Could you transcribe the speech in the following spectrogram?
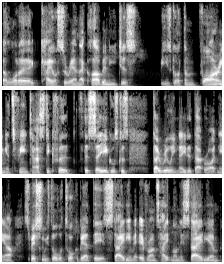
a lot of chaos around that club, and he just he's got them firing. It's fantastic for, for the Sea Eagles because they really needed that right now, especially with all the talk about their stadium. Everyone's hating on their stadium.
